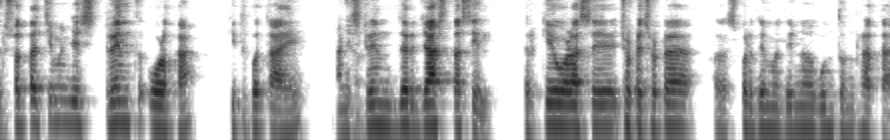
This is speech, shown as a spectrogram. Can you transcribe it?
तर स्वतःची म्हणजे स्ट्रेंथ ओळखा कितपत आहे. आणि. स्ट्रेंथ जर जास्त असेल तर केवळ असे छोट्या छोट्या स्पर्धेमध्ये न गुंतून राहता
